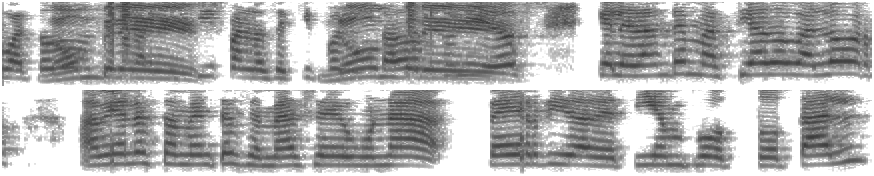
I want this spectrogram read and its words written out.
o a todo lo que participan los equipos de Estados Unidos, que le dan demasiado valor. A mí honestamente se me hace una pérdida de tiempo total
